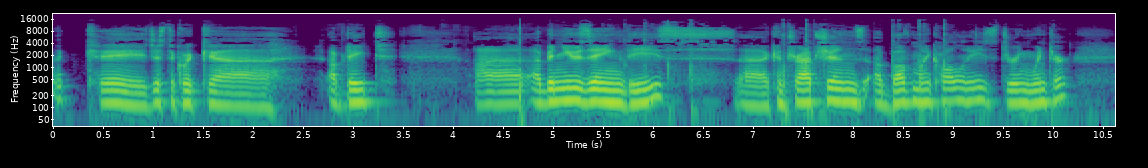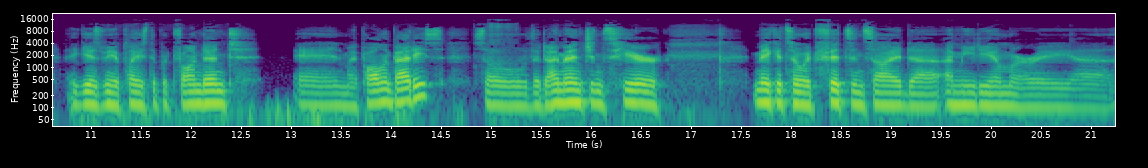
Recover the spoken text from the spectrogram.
Okay, just a quick uh, update. Uh, I've been using these uh, contraptions above my colonies during winter. It gives me a place to put fondant and my pollen patties. So the dimensions here make it so it fits inside uh, a medium or a uh,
